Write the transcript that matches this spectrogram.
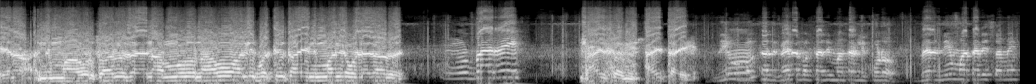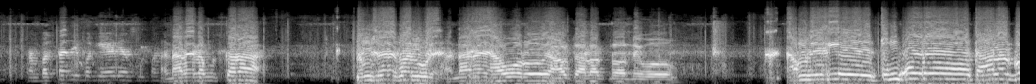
ಏನೋ ನಿಮ್ಮ ಅವ್ರ ಸ್ವಾಮಿ ದಯ ನಮ್ಮ ನಾವು ಅಲ್ಲಿ ಬರ್ತೀವಿ ತಾಯಿ ನಿಮ್ಮಲ್ಲಿ ಒಳ್ಳೇದಾದ್ರೆ. ಬರ್ರಿ. ಆಯ್ತು ಸ್ವಾಮಿ ಆಯ್ತು ತಾಯಿ ನೀವು ಭಕ್ತಾದಿ ಬೇರೆ ಭಕ್ತಾದಿ ಮಾತಾಡ್ಲಿ ಕೊಡು. ಬೇರೆ ನೀವು ಮಾತಾಡಿ ಸ್ವಾಮಿ. ನಮ್ಮ ಭಕ್ತಾದಿ ಬಗ್ಗೆ ಹೇಳಿ ಒಂದ್ ಸ್ವಲ್ಪ. ಅಣ್ಣಾರೇ ನಮಸ್ಕಾರ. ನಮಸ್ಕಾರ ಸ್ವಾಮಿಗಳೇ. ಅಣ್ಣಾರೇ ಯಾವ ಊರು ಯಾವ ತಾಲೂಕ್ನವ್ರು ನೀವು? ನಮ್ದು ಇಲ್ಲಿ ತುಮಕೂರು ತಾಲೂಕು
